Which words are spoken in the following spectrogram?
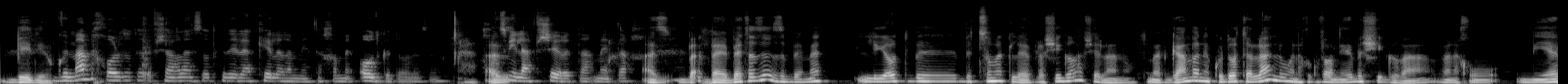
בדיוק. ומה בכל זאת אפשר לעשות כדי להקל על המתח המאוד גדול הזה? אז- חוץ מלאפשר את המתח. אז בהיבט הזה זה באמת להיות בתשומת לב לשגרה שלנו. זאת אומרת, גם בנקודות הללו אנחנו כבר נהיה בשגרה ואנחנו נהיה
